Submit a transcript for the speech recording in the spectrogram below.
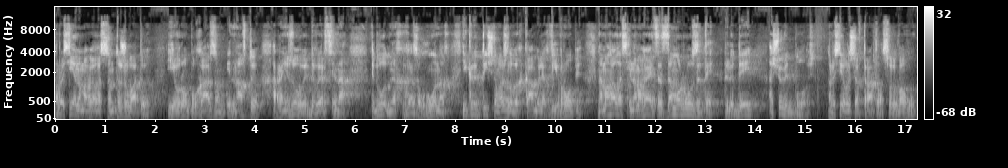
Росія намагалася шантажувати Європу газом і нафтою, організовує диверсії на підводних газогонах і критично важливих кабелях в Європі, намагалась і намагається заморозити людей. А що відбулося? Росія лише втратила свою вагу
